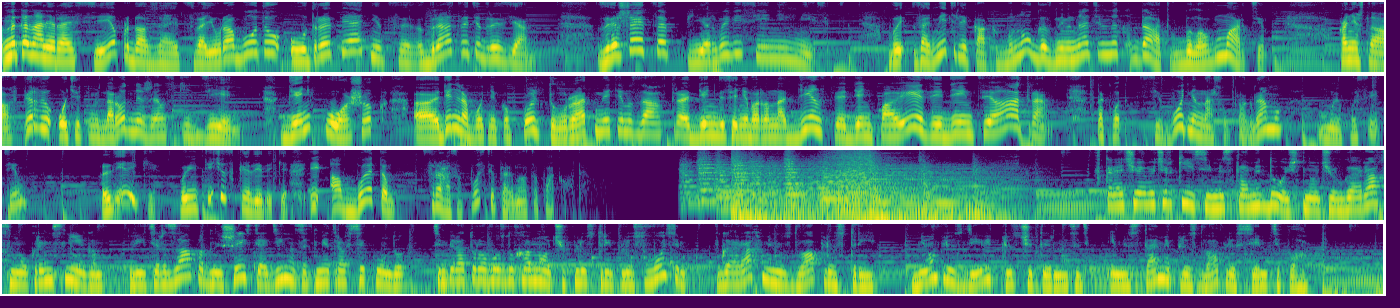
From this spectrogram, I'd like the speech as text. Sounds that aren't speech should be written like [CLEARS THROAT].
На канале «Россия» продолжает свою работу «Утро пятницы». Здравствуйте, друзья! Завершается первый весенний месяц. Вы заметили, как много знаменательных дат было в марте? Конечно, в первую очередь Международный женский день. День кошек, э, День работников культуры отметим завтра, День весеннего равноденствия, День поэзии, День театра. Так вот, сегодня нашу программу мы посвятим лирики, поэтической лирики. И об этом сразу после прогноза погоды. В Карачаево-Черкесии местами дождь, ночью в горах с мокрым снегом. Ветер западный 6-11 метров в секунду. Температура воздуха ночью плюс 3, плюс 8, в горах минус 2, плюс 3. Днем плюс 9, плюс 14 и местами плюс 2, плюс 7 тепла.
